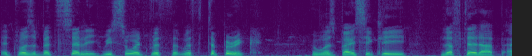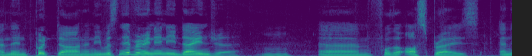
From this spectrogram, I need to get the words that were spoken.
it was a bit silly. We saw it with with Tipuric, who was basically lifted up and then put down, and he was never in any danger. Mm. um, for the Ospreys, and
